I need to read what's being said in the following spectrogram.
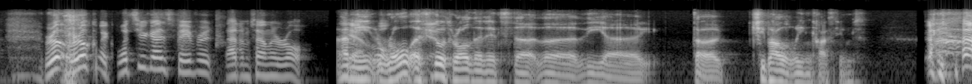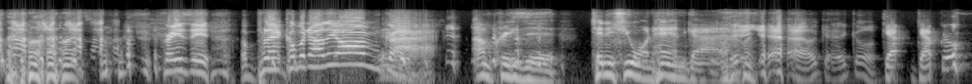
real, real quick, what's your guys' favorite Adam Sandler role? I Yeah, mean, roll. roll. If you go with roll, then it's the the the uh, the cheap Halloween costumes. Crazy, a plant coming out of the arm, guy. I'm crazy. Tennis shoe on hand guy. yeah. Okay. Cool. Gap Gap Girl.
